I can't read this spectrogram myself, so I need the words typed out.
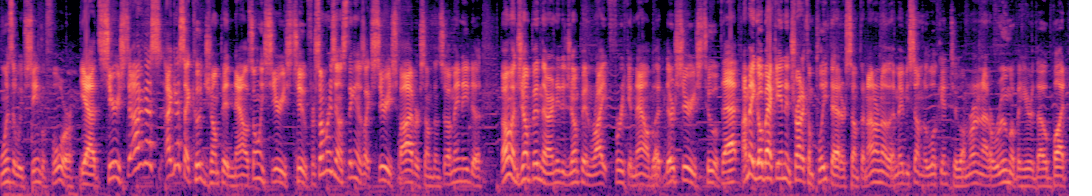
ones that we've seen before. Yeah, Series 2. I guess I guess I could jump in now. It's only Series 2. For some reason, I was thinking it was like Series 5 or something, so I may need to... If I'm going to jump in there, I need to jump in right freaking now, but there's Series 2 of that. I may go back in and try to complete that or something. I don't know. That may be something to look into. I'm running out of room over here, though, but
